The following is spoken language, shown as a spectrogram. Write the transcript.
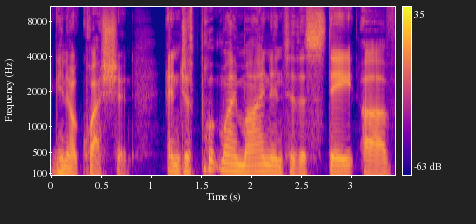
you know, question and just put my mind into the state of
